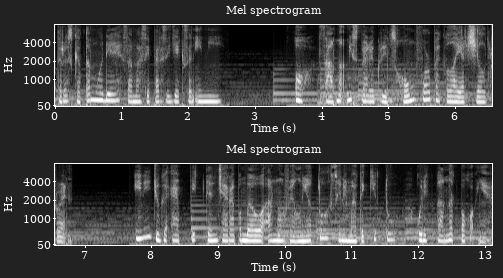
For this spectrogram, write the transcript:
Terus ketemu deh sama si Percy Jackson ini. Oh, sama Miss Peregrine's Home for Peculiar Children. Ini juga epic dan cara pembawaan novelnya tuh sinematik gitu, unik banget pokoknya.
